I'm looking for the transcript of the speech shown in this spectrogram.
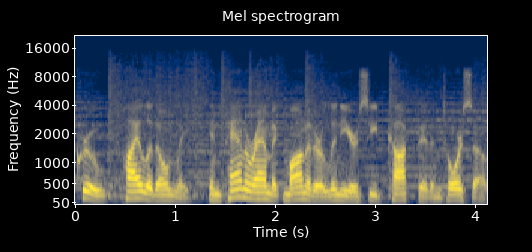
Crew, pilot only, in panoramic monitor linear seat cockpit and torso.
